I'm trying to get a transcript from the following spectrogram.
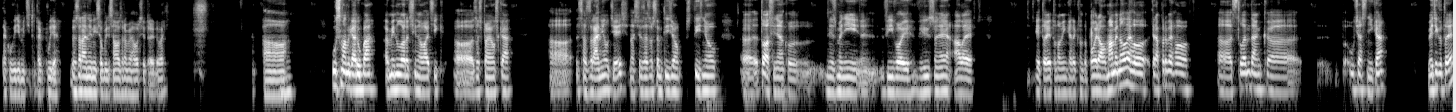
Tak uvidíme, či to tak bude. Zranený sa bude samozrejme horšie tradovať. Uh, Usman Garuba, minuloročný nováčik uh, zo Španielska, uh, sa zranil tiež na 6 až 8 týždňov. týždňov. Uh, to asi nejako nezmení vývoj v Houstone, ale je to, je to novinka, tak som to povedal. Máme nového, teda prvého uh, Slam Dunk uh, účastníka. Viete, kto to je?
